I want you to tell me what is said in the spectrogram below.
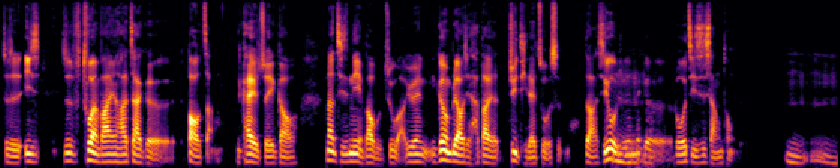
就是一就是突然发现它价格暴涨，你开始追高，那其实你也抱不住啊，因为你根本不了解它到底具体在做什么，对吧？其实我觉得那个逻辑是相同的。嗯嗯嗯，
